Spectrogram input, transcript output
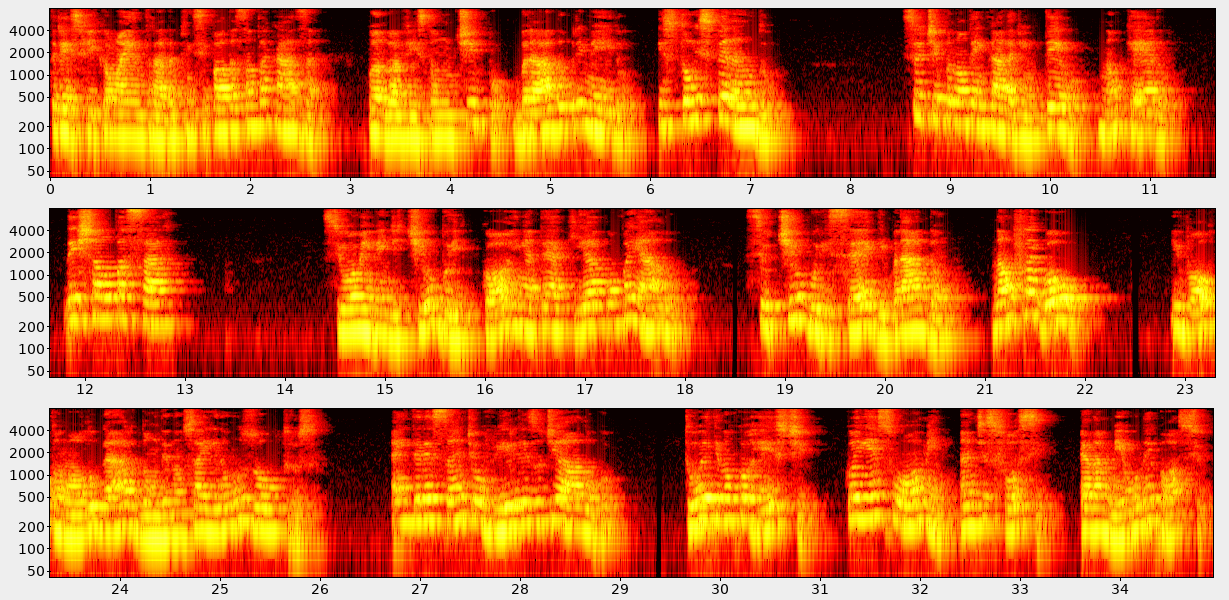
Três ficam à entrada principal da Santa Casa. Quando avistam um tipo, brado primeiro: Estou esperando. Se o tipo não tem cara de enterro, não quero. Deixá-lo passar. Se o homem vem de Tilbury, correm até aqui a acompanhá-lo. Se o Tilbury segue, bradam: Naufragou! E voltam ao lugar donde não saíram os outros. É interessante ouvir-lhes o diálogo. Tu é que não correste. Conheço o homem, antes fosse. Era meu negócio.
